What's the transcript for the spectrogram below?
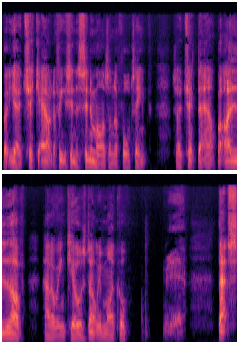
But yeah, check it out. I think it's in the cinemas on the 14th. So check that out. But I love Halloween Kills, don't we, Michael? Yeah. That's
